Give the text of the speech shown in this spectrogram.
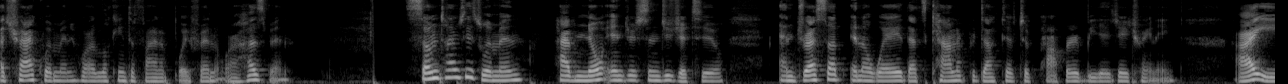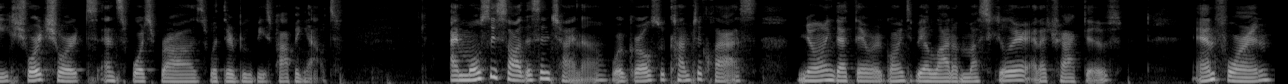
attract women who are looking to find a boyfriend or a husband. Sometimes these women have no interest in jujitsu and dress up in a way that's counterproductive to proper BJJ training, i.e., short shorts and sports bras with their boobies popping out. I mostly saw this in China, where girls would come to class knowing that there were going to be a lot of muscular and attractive and foreign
